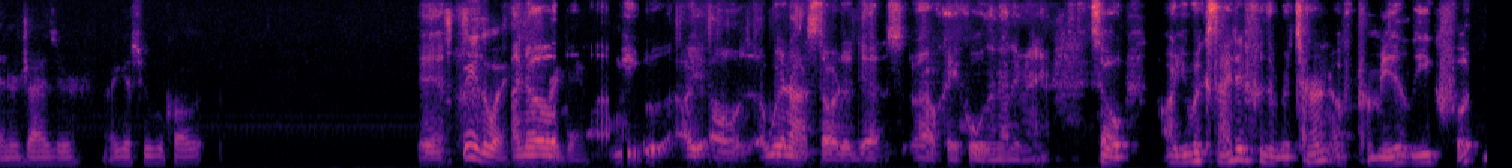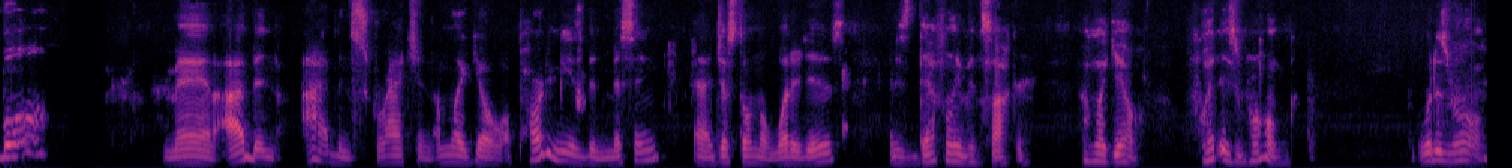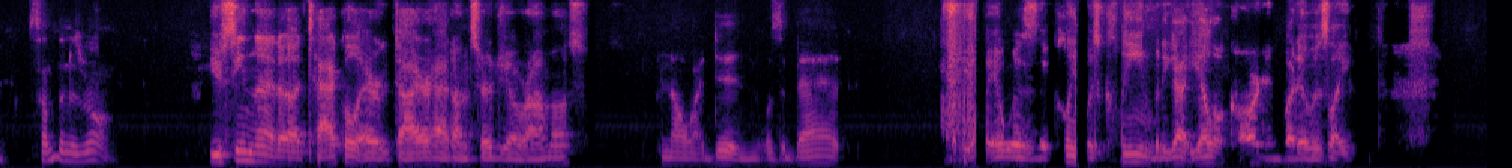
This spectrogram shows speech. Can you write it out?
energizer, I guess you would call it. Yeah, either way, I know. game. We, I, oh, we're not started yet. Okay, cool. They're not even here. So, are you excited for the return of Premier League football? Man, I've been I've been scratching. I'm like, yo, a part of me has been missing, and I just don't know what it is. And it's definitely been soccer. I'm like, yo, what is wrong? What is wrong? Something is wrong. You seen that uh, tackle Eric Dier had on Sergio Ramos? No, I didn't. Was it bad? It was the clean was clean, but he got yellow carded. But it was like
